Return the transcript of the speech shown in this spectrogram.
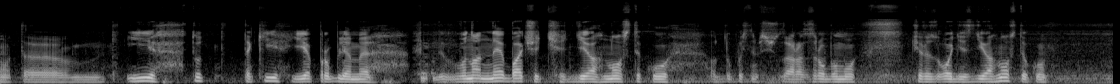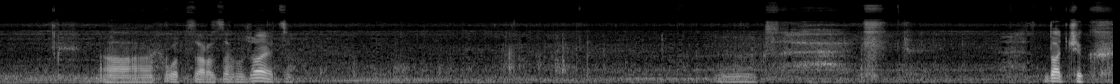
От, е, і тут такі є проблеми. Вона не бачить діагностику. От, допустимо, зараз зробимо через одіс діагностику. А, от зараз загружається. Датчик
